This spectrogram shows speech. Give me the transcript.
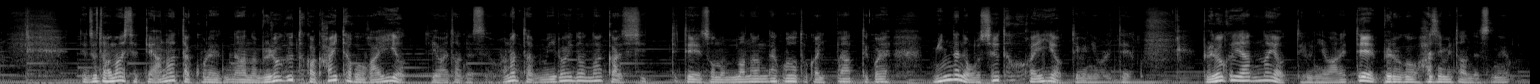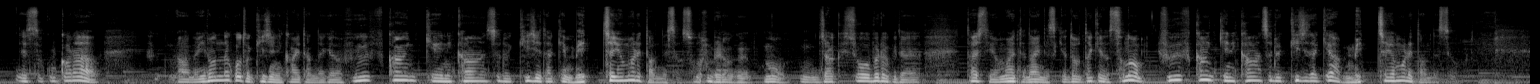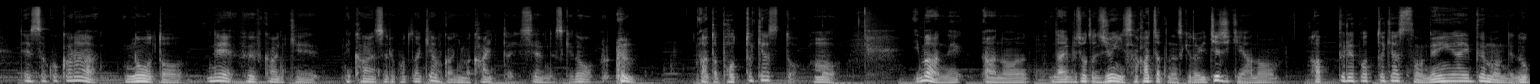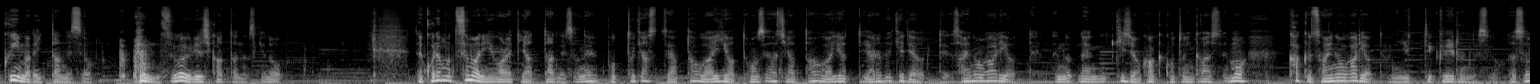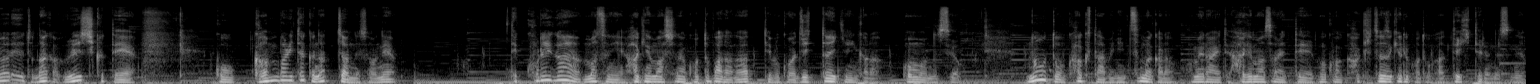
でずっと話しててあなたこれあのブログとか書いた方がいいよって言われたんですよ。あなたいろいろなんか知っててその学んだこととかいっぱいあってこれみんなに教えた方がいいよっていうふうに言われてブログやんなよっていうふうに言われてブログを始めたんですね。でそこからあのいろんなこと記事に書いたんだけど夫婦関係に関する記事だけめっちゃ読まれたんですよそのブログ。もう弱小ブログで大して読まれてないんですけどだけどその夫婦関係に関する記事だけはめっちゃ読まれたんですよ。でそこからノートで夫婦関係に関することだけは僕は今書いたりしてるんですけど あとポッドキャストも今はねあのだいぶちょっと順位下がっちゃったんですけど一時期あのアップルポッドキャストの恋愛部門で6位まで行ったんですよ すごい嬉しかったんですけどでこれも妻に言われてやったんですよね。ポッドキャストやった方がいいよって、音声発信やった方がいいよって、やるべきだよって、才能があるよって、で記事を書くことに関しても、書く才能があるよっていうふうに言ってくれるんですよ。でそう言われるとなんか嬉しくて、こう、頑張りたくなっちゃうんですよね。で、これがまさに励ましの言葉だなって僕は実体験から思うんですよ。ノートを書くたびに妻から褒められて励まされて僕は書き続けることができてるんですね。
